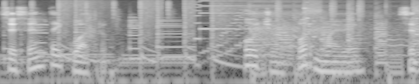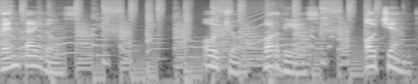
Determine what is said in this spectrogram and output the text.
64. 8 por 9, 72. 8 por 10, 80.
